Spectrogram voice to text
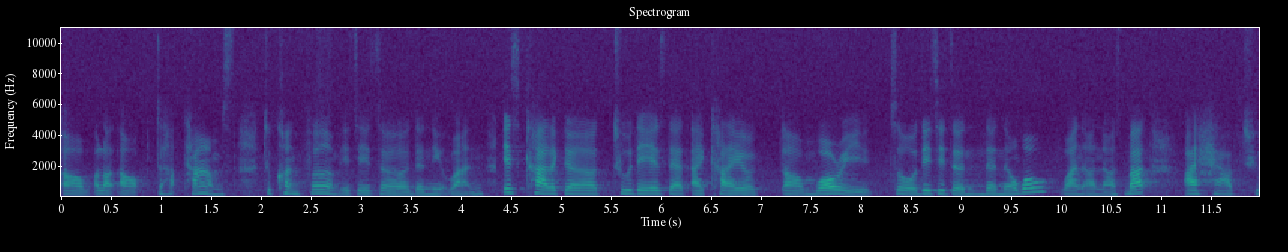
uh, a lot of times to confirm it is uh, the new one. It's kind of the two days that I kind of um, worry. So this is the, the novel one or not. But I have to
